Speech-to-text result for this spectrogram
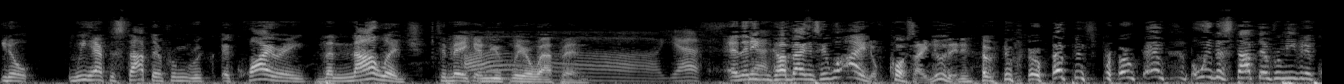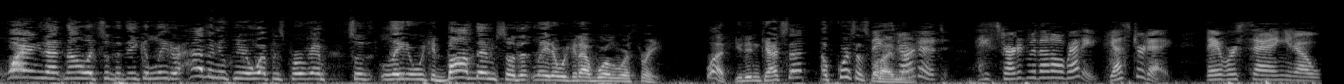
you know, we have to stop them from acquiring the knowledge to make a nuclear weapon. Yes. And then he can come back and say, well, I, of course I knew they didn't have a nuclear weapons program, but we have to stop them from even acquiring that knowledge so that they can later have a nuclear weapons program, so that later we could bomb them, so that later we could have World War III. What? You didn't catch that? Of course that's what they I meant. started. They started with that already yesterday. They were saying, you know,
